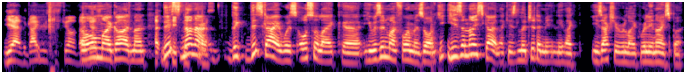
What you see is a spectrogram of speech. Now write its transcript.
Yeah, the guy who used to steal the. Oh my god, man! This no no, the, this guy was also like uh, he was in my form as well. He, he's a nice guy, like he's legitimately like he's actually like really nice, but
